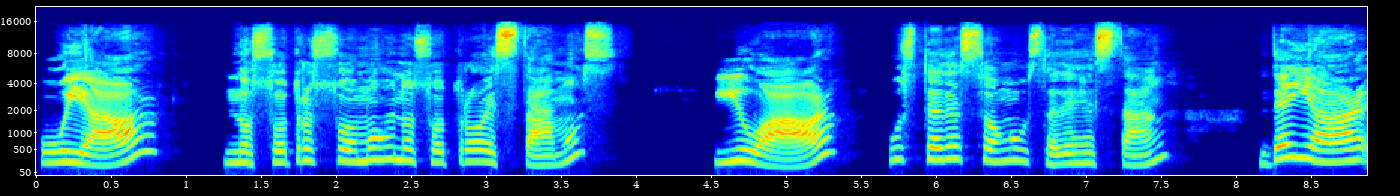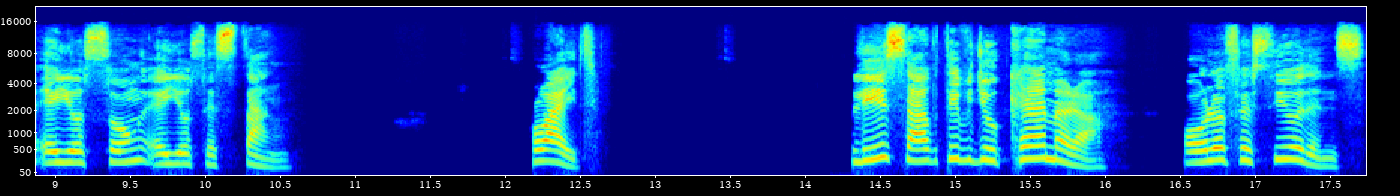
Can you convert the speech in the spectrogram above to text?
We are, nosotros somos, nosotros estamos. You are, ustedes son, ustedes están. They are, ellos son, ellos están. Right. Please active your camera, all of the students.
